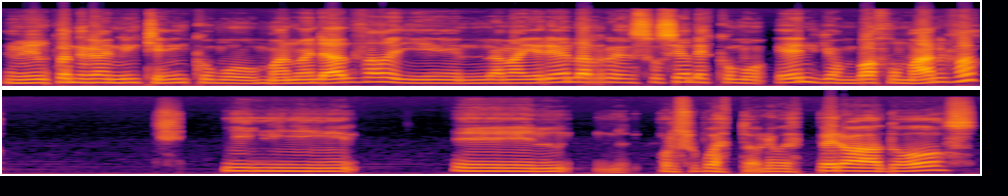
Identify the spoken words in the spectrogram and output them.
Me encuentran en LinkedIn como Manuel Alba y en la mayoría de las redes sociales como el-malva. Y por supuesto, los espero a todos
